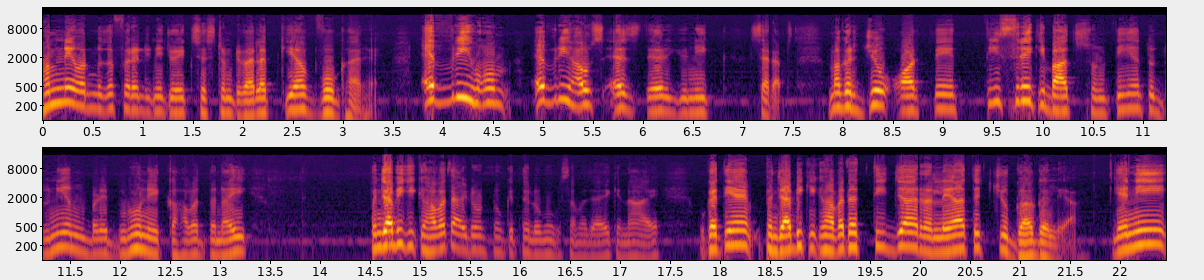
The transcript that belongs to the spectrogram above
ہم نے اور مظفر علی نے جو ایک سسٹم ڈیولپ کیا وہ گھر ہے۔ Every home, every house has their unique setups مگر جو عورتیں تیسرے کی بات سنتی ہیں تو دنیا میں بڑے بڑھوں نے ایک کہاوت بنائی۔ پنجابی کی کہاوت ہے آئی ڈونٹ نو کتنے لوگوں کو سمجھ آئے کہ نہ آئے۔ وہ کہتی ہیں، پنجابی کی کہاوت ہے، تیجا رلیا تے چگا گلیا۔ یعنی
